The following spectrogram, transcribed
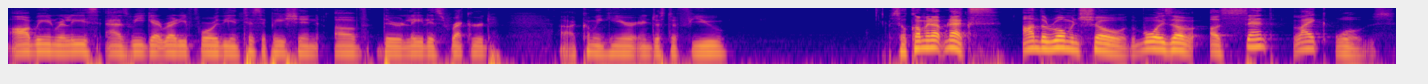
all being released as we get ready for the anticipation of their latest record uh, coming here in just a few. So, coming up next on The Roman Show, the boys of A Scent Like Wolves.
